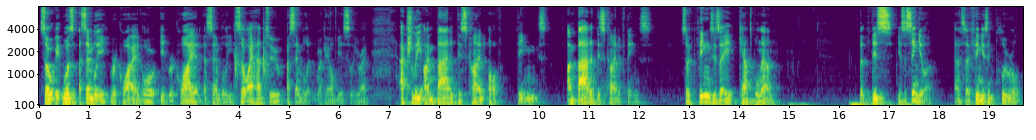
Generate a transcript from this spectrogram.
So it was assembly required or it required assembly. So I had to assemble it. Okay, obviously, right? Actually, I'm bad at this kind of things. I'm bad at this kind of things. So things is a countable noun. But this is a singular. Uh, so thing is in plural.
